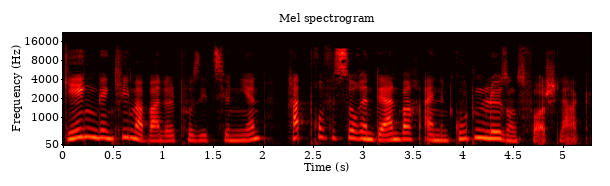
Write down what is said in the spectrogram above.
gegen den Klimawandel positionieren, hat Professorin Dernbach einen guten Lösungsvorschlag.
